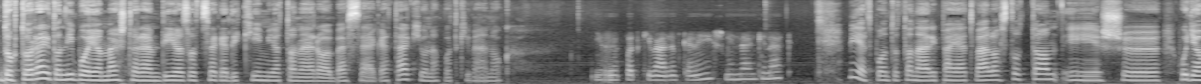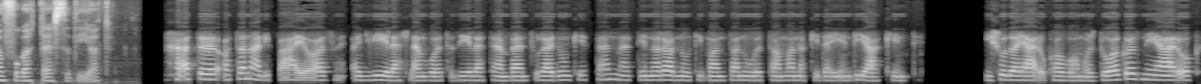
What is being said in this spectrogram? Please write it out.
Dr. Rejdon Ibolya mesterem díjazott szegedi kémia tanárral beszélgetek. Jó napot kívánok! Jó napot kívánok én is mindenkinek! Miért pont a tanári pályát választottam, és hogyan fogadta ezt a díjat? Hát a tanári pálya az egy véletlen volt az életemben tulajdonképpen, mert én a Radnótiban tanultam, annak idején diákként is oda járok, ahova most dolgozni járok,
